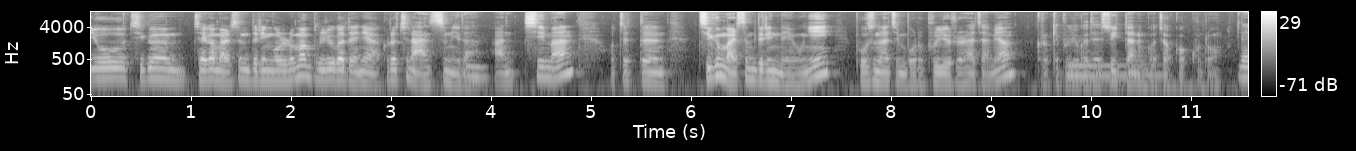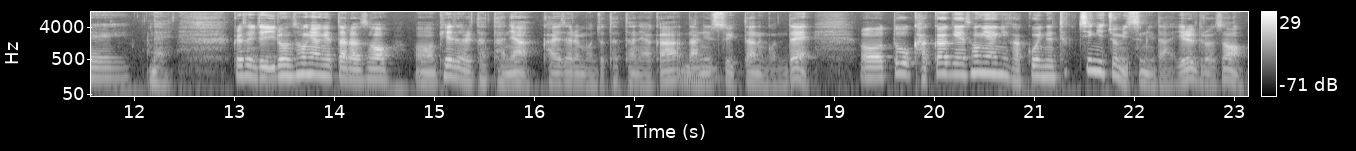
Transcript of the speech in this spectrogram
요 지금 제가 말씀드린 걸로만 분류가 되냐 그렇지는 않습니다. 음. 않지만 어쨌든 지금 말씀드린 내용이 보수나 진보로 분류를 하자면 그렇게 분류가 될수 음. 있다는 거죠 거꾸로. 네. 네. 그래서 이제 이런 성향에 따라서 어, 피해자를 탓하냐 가해자를 먼저 탓하냐가 나뉠 수 있다는 건데 어, 또 각각의 성향이 갖고 있는 특징이 좀 있습니다. 예를 들어서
